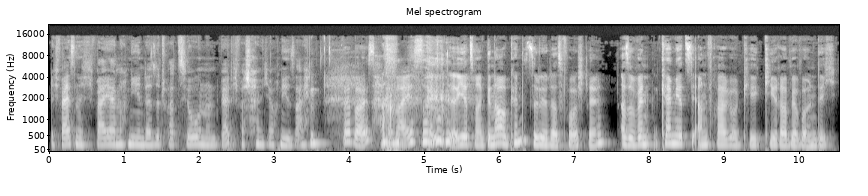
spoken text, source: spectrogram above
ich weiß nicht, ich war ja noch nie in der Situation und werde ich wahrscheinlich auch nie sein. Wer weiß. Wer weiß. jetzt mal genau, könntest du dir das vorstellen? Also wenn käme jetzt die Anfrage, okay, Kira, wir wollen dich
